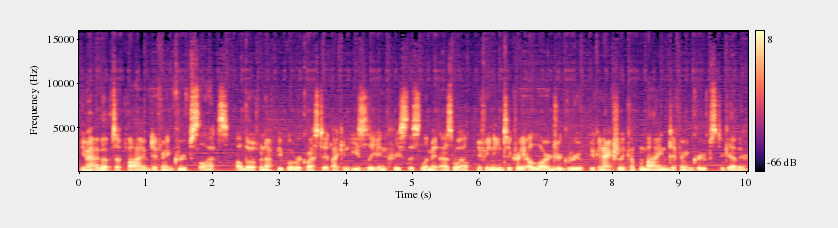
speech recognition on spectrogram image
You have up to 5 different group slots, although if enough people request it, I can easily increase this limit as well. If you need to create a larger group, you can actually combine different groups together.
